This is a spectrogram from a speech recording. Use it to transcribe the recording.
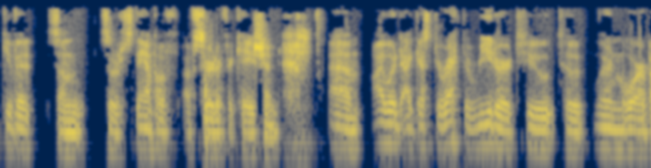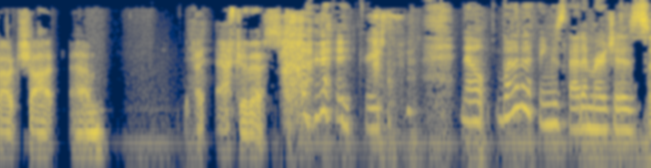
give it some sort of stamp of, of certification. Um, I would, I guess, direct the reader to to learn more about Shot um, after this. okay, great. Now, one of the things that emerges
